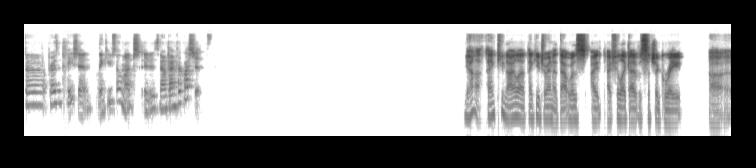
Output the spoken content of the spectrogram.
the presentation. Thank you so much. It is now time for questions. Yeah, thank you, Nylah. Thank you, Joanna. That was I I feel like it was such a great uh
